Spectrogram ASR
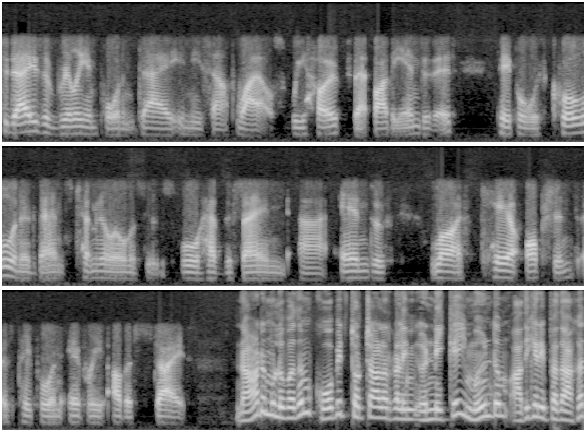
Today is a really important day in New South Wales. We hope that by the end of it, people with cruel and advanced terminal illnesses will have the same uh, end of life care options as people in every other state. நாடு முழுவதும் கோவிட் தொற்றாளர்களின் எண்ணிக்கை மீண்டும் அதிகரிப்பதாக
